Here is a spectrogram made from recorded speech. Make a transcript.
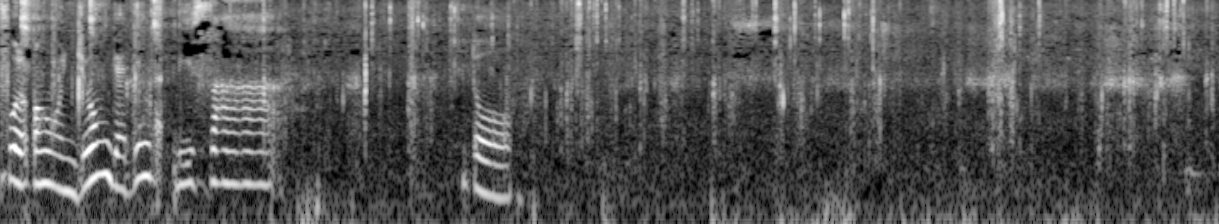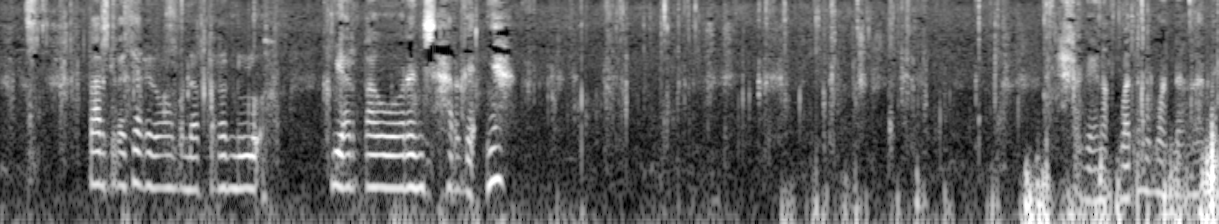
full pengunjung jadi nggak bisa. Tuh. Ntar kita cari ruang pendaftaran dulu biar tahu range harganya. Agak enak banget pemandangannya.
